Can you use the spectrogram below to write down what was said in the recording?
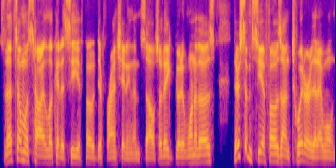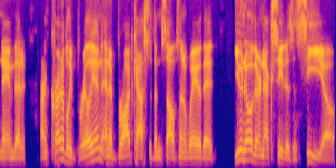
So that's almost how i look at a cfo differentiating themselves. Are they good at one of those? There's some cfos on twitter that i won't name that are incredibly brilliant and have broadcasted themselves in a way that you know their next seat is a ceo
